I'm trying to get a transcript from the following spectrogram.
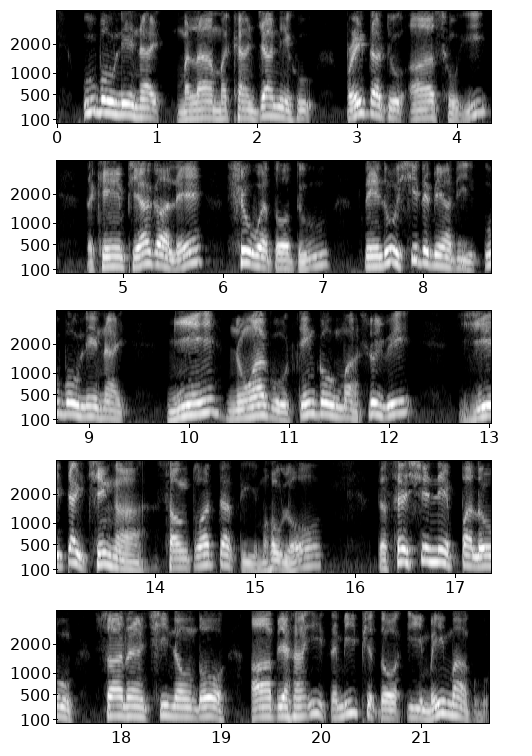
။ဥပုသ်နေ့၌မလာမခံကြနှင့်ဟု ပရိသတ်တို့အား ဆို၏။သခင်ဘုရားကလည်း၊လျှို့ဝှက်သောသူ၊သင်တို့ရှိသမျှသည် ဥပုသ်နေ့၌မြင်း၊နွားကို တင်းကုပ်မှ လွှတ်၍ရေတိုက်ခြင်းငှါ ဆောင်သွားတတ်သည် မဟုတ်လော။ တဆယ်ရှစ်နှစ်ပတ်လုံး စာတန်ချည်နှောင်သော အာဗြဟံ၏သမီးဖြစ်သော ဤမိန်းမကို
